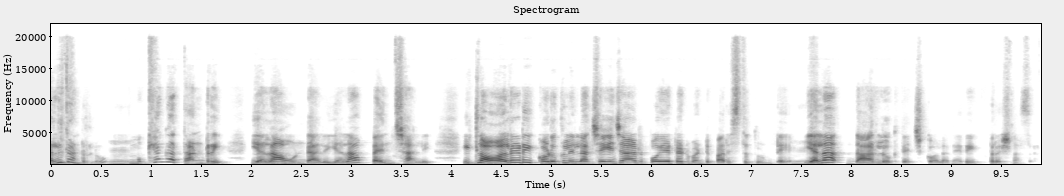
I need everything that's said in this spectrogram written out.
తల్లిదండ్రులు ముఖ్యంగా తండ్రి ఎలా ఉండాలి ఎలా పెంచాలి ఇట్లా. ఆల్రెడీ కొడుకులు ఇలా చేజారిపోయేటటువంటి పరిస్థితి ఉంటే. ఎలా దారిలోకి తెచ్చుకోవాలనేది ప్రశ్న సార్.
